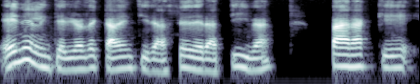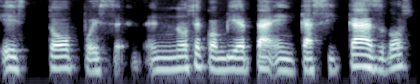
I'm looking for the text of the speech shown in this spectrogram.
en el interior de cada entidad federativa para que esto pues no se convierta en casicazgos,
